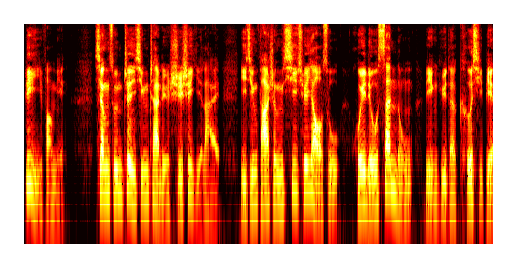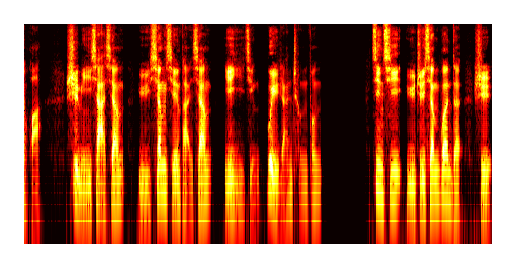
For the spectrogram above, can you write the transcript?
另一方面，乡村振兴战略实施以来，已经发生稀缺要素回流三农领域的可喜变化，市民下乡与乡贤返乡也已经蔚然成风。近期与之相关的是，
